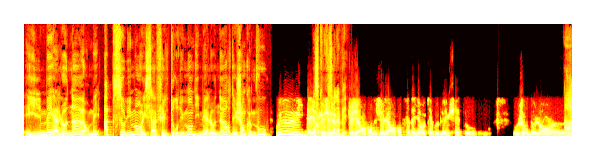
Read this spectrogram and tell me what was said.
et il met à l'honneur, mais absolument, et ça a fait le tour du monde, il met à l'honneur des gens comme vous. Oui, oui, oui. D'ailleurs, que, que, je, avez... que j'ai rencontré, je l'ai rencontré d'ailleurs au caveau de la Huchette, au, au jour de l'an, euh, ah.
